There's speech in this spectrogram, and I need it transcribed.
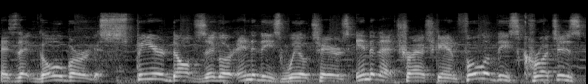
is that Goldberg speared Dolph Ziggler into these wheelchairs, into that trash can full of these crutches,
